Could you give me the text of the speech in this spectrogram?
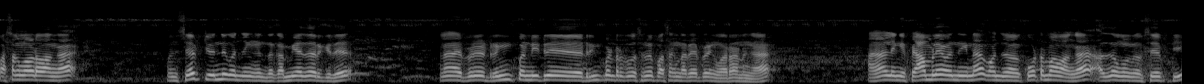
பசங்களோட வாங்க. கொஞ்சம் சேஃப்டி வந்து கொஞ்சம் இந்த கம்மியாக தான் இருக்குது. ஏன்னா இப்போ பேர் ட்ரிங்க் பண்ணிவிட்டு ட்ரிங்க் பண்ணுறதுக்கோசமே பசங்க நிறைய பேர் இங்கே வரானுங்க. அதனால் நீங்கள் ஃபேமிலியாக வந்தீங்கன்னா கொஞ்சம் கூட்டமாக வாங்க. அதுதான் உங்களுக்கு சேஃப்டி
